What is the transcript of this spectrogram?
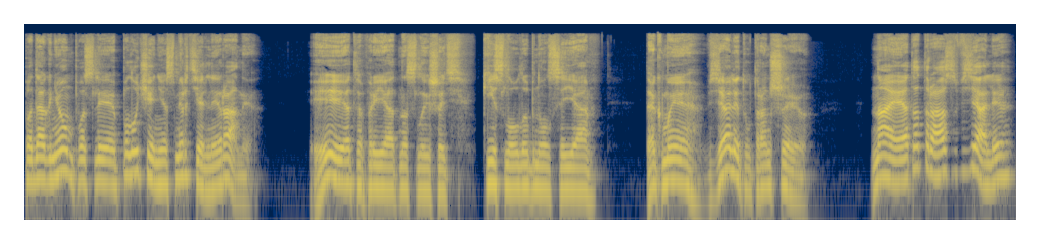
под огнем после получения смертельной раны». «И это приятно слышать», – кисло улыбнулся я. «Так мы взяли ту траншею?» «На этот раз взяли.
